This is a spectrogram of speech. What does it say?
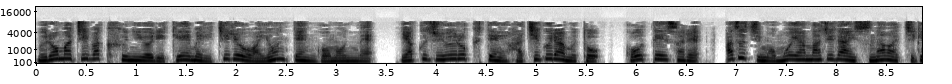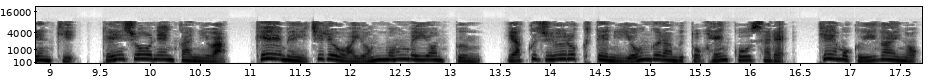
室町幕府により慶明一両は4.5問目、約16.8グラムと肯定され、安土桃山時代すなわち元気、天正年間には、慶明一両は4問目4分、約16.4グラムと変更され、計目以外の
